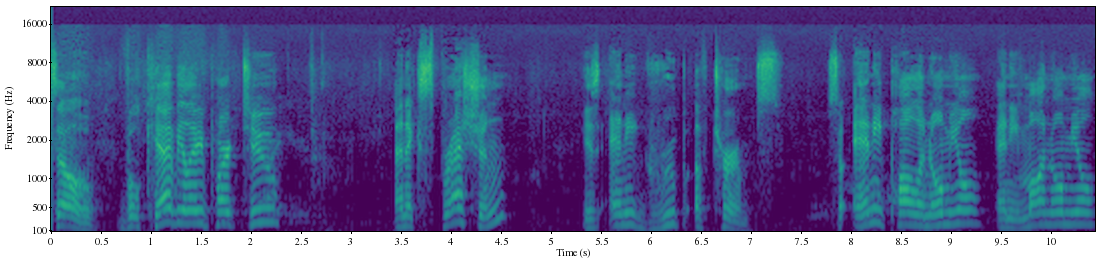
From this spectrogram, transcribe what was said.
So, vocabulary part two. An expression is any group of terms. So, any polynomial, any monomial,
